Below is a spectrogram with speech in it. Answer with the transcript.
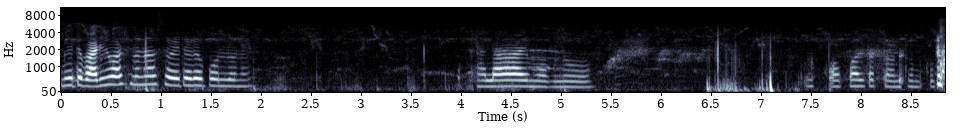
মেয়েটা বাড়িও আসলো না, সোয়েটারও পরলো না। খেলায় মগ্ন। কপালটা টন টন করছে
